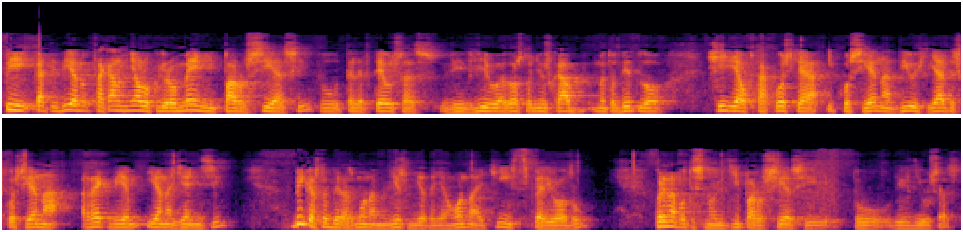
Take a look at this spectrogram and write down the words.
πει κατηδίαν ότι θα κάνουμε μια ολοκληρωμένη παρουσίαση του τελευταίου σας βιβλίου εδώ στο News Hub με τον τίτλο 1821-2021 Requiem ή Αναγέννηση, μπήκα στον πειρασμό να μιλήσουμε για τα γεγονότα εκείνης της περίοδου, πριν από τη συνολική παρουσίαση του βιβλίου σας,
